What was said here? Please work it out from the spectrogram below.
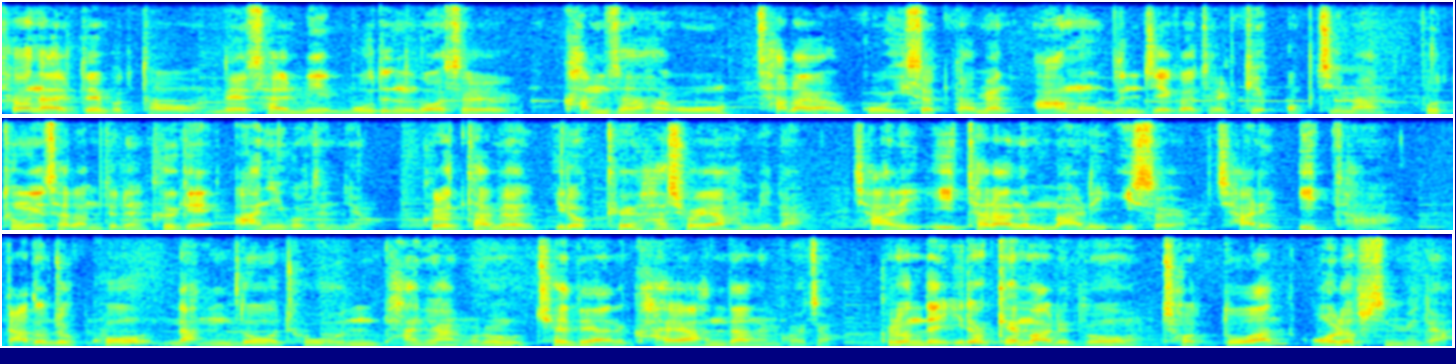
태어날 때부터 내 삶이 모든 것을 감사하고 살아가고 있었다면 아무 문제가 될 게 없지만 보통의 사람들은 그게 아니거든요. 그렇다면 이렇게 하셔야 합니다. 자리 이타라는 말이 있어요. 자리 이타. 나도 좋고 남도 좋은 방향으로 최대한 가야 한다는 거죠. 그런데 이렇게 말해도 저 또한 어렵습니다.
